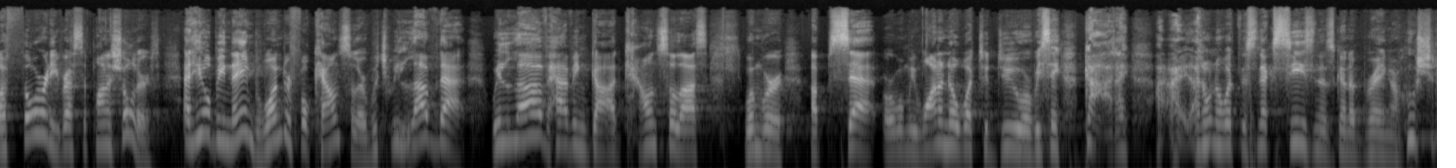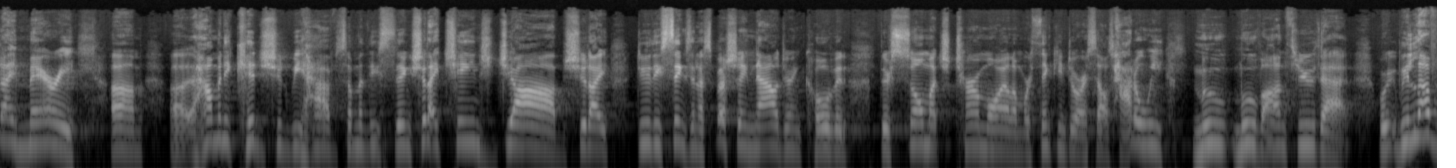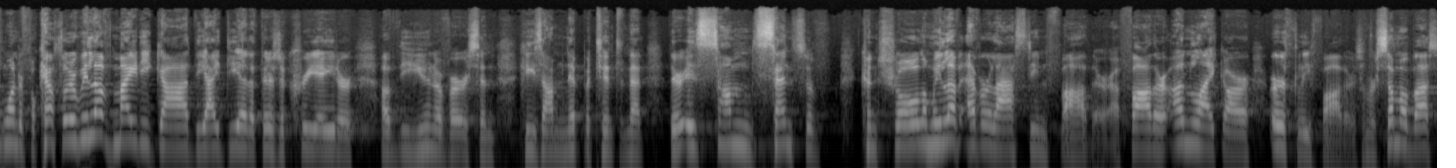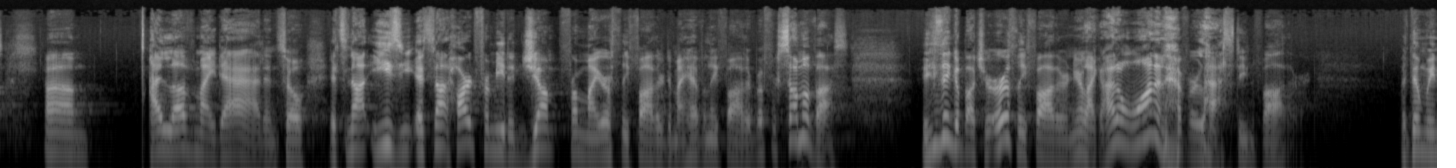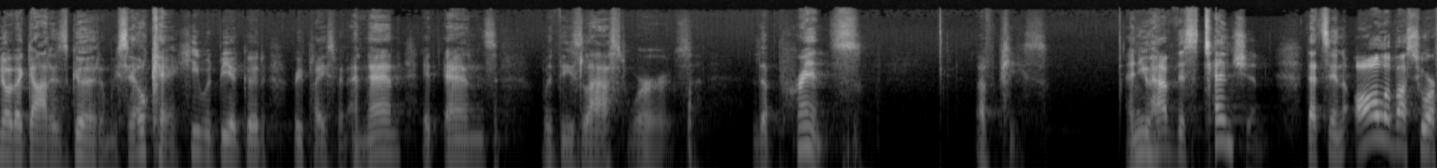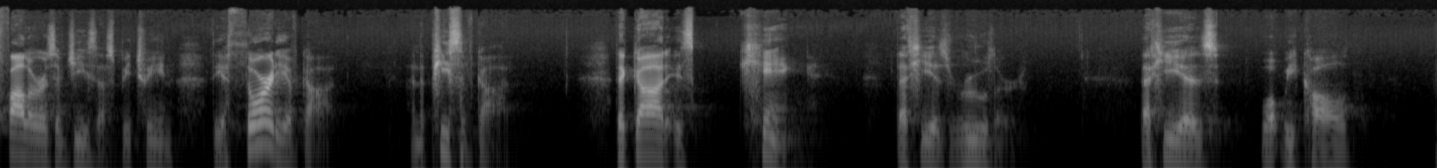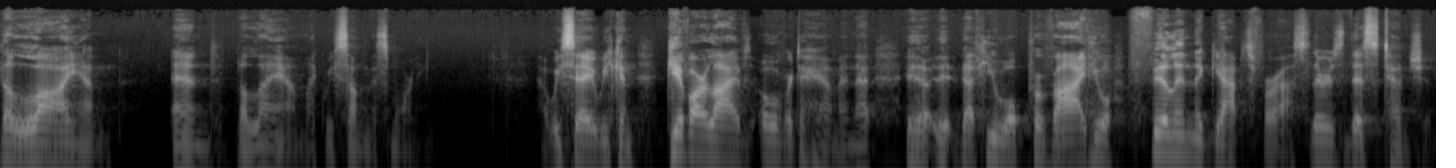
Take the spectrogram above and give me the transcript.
authority rests upon his shoulders. And he'll be named Wonderful Counselor, which we love that. We love having God counsel us when we're upset or when we want to know what to do, or we say, God, I, I, I don't know what this next season is going to bring, or who should I marry? Um, uh, how many kids should we have? Some of these things. Should I change jobs? Should I do these things? And especially now during COVID, there's so much turmoil, and we're thinking to ourselves, how do we move, move on through that? We, we love Wonderful Counselor. We love mighty God, the idea that there's a creator of the universe and he's omnipotent and that there is some sense of control. And we love everlasting Father, a Father unlike our earthly fathers. And for some of us, um, I love my dad, and so it's not easy, it's not hard for me to jump from my earthly father to my heavenly father. But for some of us, you think about your earthly father and you're like, I don't want an everlasting father. But then we know that God is good, and we say, okay, he would be a good replacement. And then it ends with these last words the Prince of Peace. And you have this tension that's in all of us who are followers of Jesus between the authority of God and the peace of God. That God is king, that he is ruler, that he is what we call the lion and the lamb, like we sung this morning. We say we can give our lives over to him and that, uh, that he will provide, he will fill in the gaps for us. There's this tension.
